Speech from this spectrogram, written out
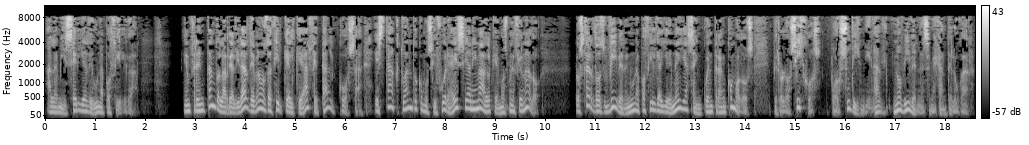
a la miseria de una pocilga. Enfrentando la realidad debemos decir que el que hace tal cosa está actuando como si fuera ese animal que hemos mencionado, los cerdos viven en una pocilga y en ella se encuentran cómodos, pero los hijos, por su dignidad, no viven en semejante lugar.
